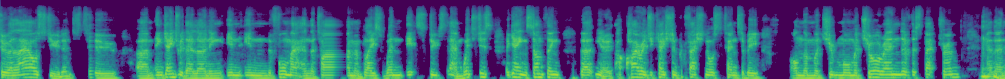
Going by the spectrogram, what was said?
to allow students to um, engage with their learning in, in the format and the time and place when it suits them, which is, again, something that, you know, higher education professionals tend to be on the mature, more mature end of the spectrum, and then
